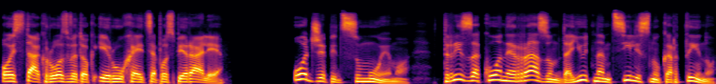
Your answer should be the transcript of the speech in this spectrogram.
Ось так розвиток і рухається по спіралі. Отже, підсумуємо. Три закони разом дають нам цілісну картину.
